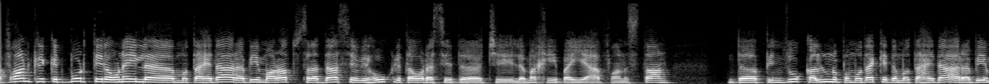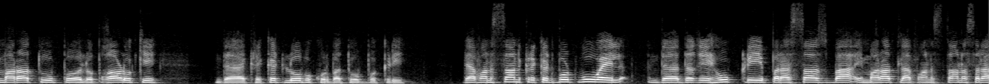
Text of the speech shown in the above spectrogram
افغان کرکټ بورډ تیرونی له متحده عربی اماراتو سره داسې یو هوکړه ته ورسید چې لمخې به افغانستان د 15 کلونو په موده کې د متحده عربی اماراتو په لوبغاړو کې د کرکټ لوبو کوربه توب وکړي. د افغانستان کرکټ بورډ وویل د دغې هوکړې پر اساس به امارات له افغانستان سره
